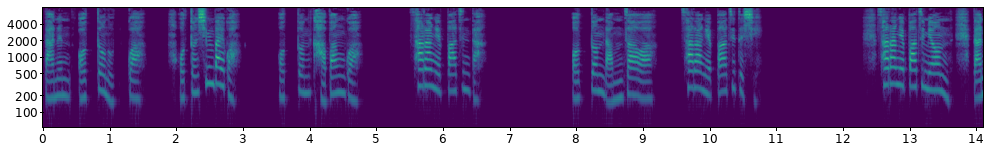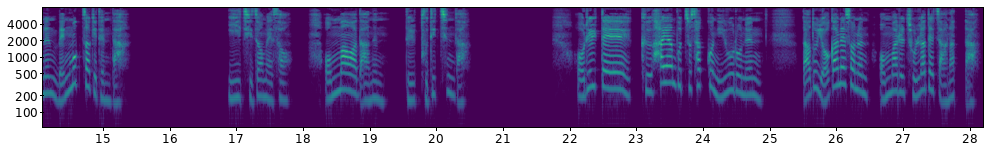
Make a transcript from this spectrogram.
나는 어떤 옷과 어떤 신발과 어떤 가방과 사랑에 빠진다. 어떤 남자와 사랑에 빠지듯이. 사랑에 빠지면 나는 맹목적이 된다. 이 지점에서 엄마와 나는 늘 부딪힌다. 어릴 때 그 하얀 부츠 사건 이후로는 나도 여간에서는 엄마를 졸라대지 않았다.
